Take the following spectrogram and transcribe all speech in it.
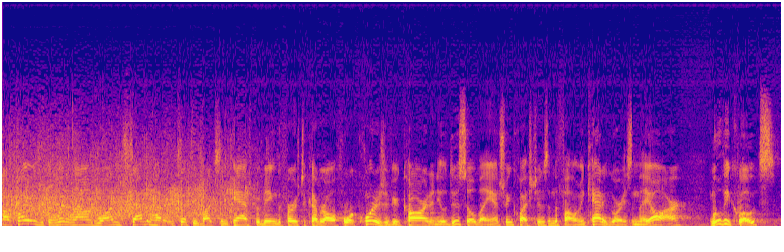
Our players, you can win round one, 750 bucks in cash for being the first to cover all four corners of your card, and you'll do so by answering questions in the following categories. And they are movie quotes,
